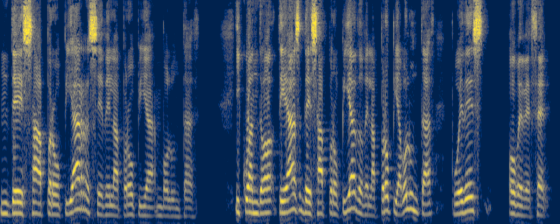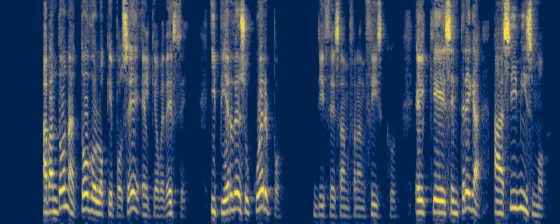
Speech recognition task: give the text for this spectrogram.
desapropiarse de la propia voluntad. Y cuando te has desapropiado de la propia voluntad, puedes obedecer. Abandona todo lo que posee el que obedece y pierde su cuerpo, dice San Francisco, el que se entrega a sí mismo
